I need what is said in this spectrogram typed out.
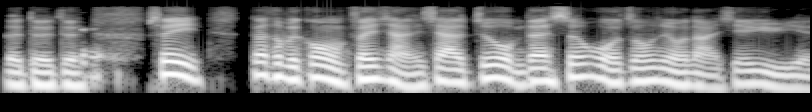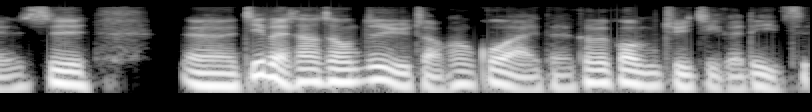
对对对，所以那可不可以跟我们分享一下，就是我们在生活中有哪些语言是？呃，基本上从日语转换过来的，可不可以给我们举几个例子？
